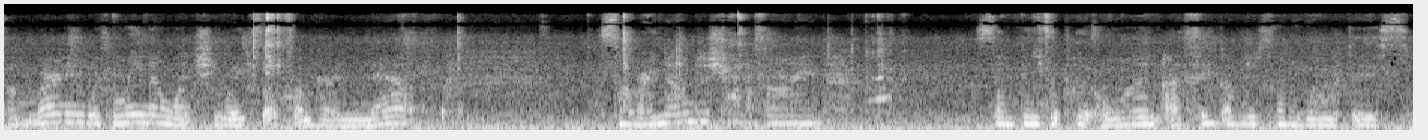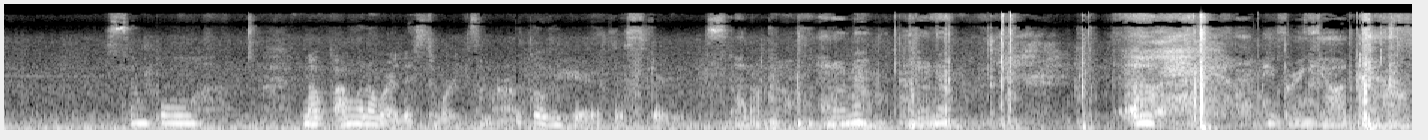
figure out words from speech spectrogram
some learning with Lena once she wakes up from her nap. So right now I'm just trying to find something to put on, I think I'm just gonna go with this simple. Nope, I'm gonna wear this to work tomorrow. Look over here at the skirts. I don't know. I don't know. I don't know. Okay, let me bring y'all down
